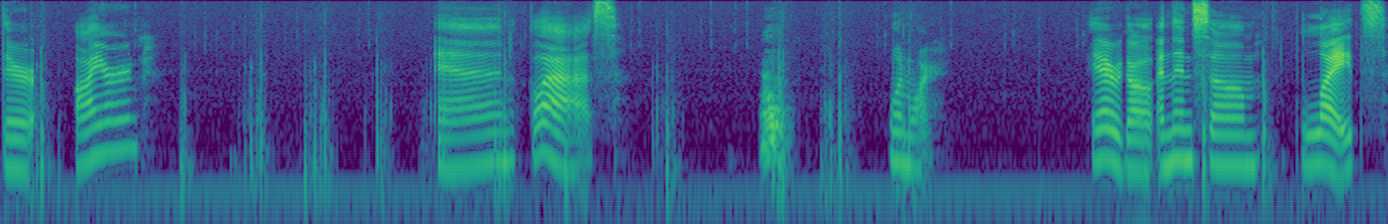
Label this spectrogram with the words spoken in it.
They're iron and glass. One more. There we go. And then some lights.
